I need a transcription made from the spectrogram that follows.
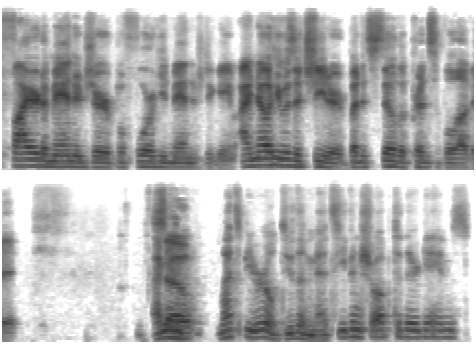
fired a manager before he'd managed a game. I know he was a cheater, but it's still the principle of it. I so, mean, let's be real. Do the Mets even show up to their games?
